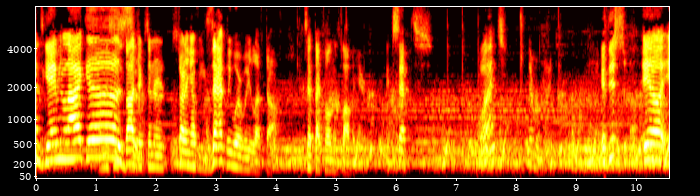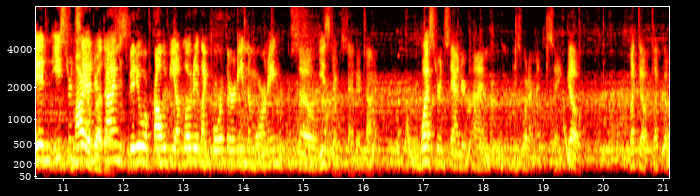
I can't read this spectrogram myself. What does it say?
Sans Gaming like And this is us. Sajix, and we're starting off exactly where we left off. Except I fell in this lava here. Except, what? Never mind. If this uh, in Eastern Mario Standard Brothers. Time, this video will probably be uploaded at like 4:30 in the morning. So Eastern Standard Time. Western Standard Time is what I meant to say. Go. Let go. Let go.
